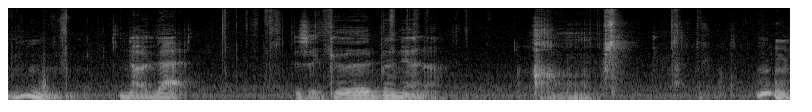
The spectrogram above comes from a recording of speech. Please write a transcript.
Mm, now that is a good banana. Mmm.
